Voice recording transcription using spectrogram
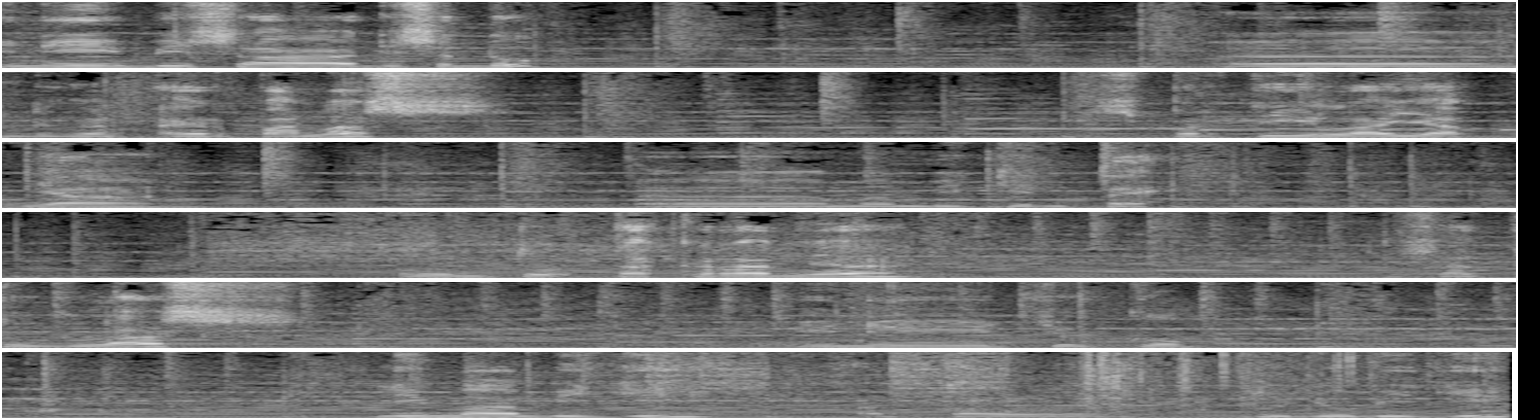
ini bisa diseduh uh, dengan air panas seperti layaknya uh, membuat teh. Untuk takarannya satu gelas ini cukup 5 biji atau 7 biji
